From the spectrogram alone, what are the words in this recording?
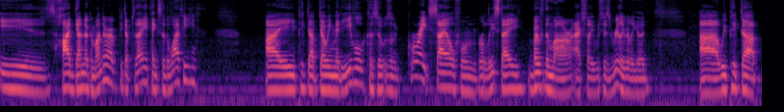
is Hired Gun Necromunda I picked up today, thanks to the wifey. I picked up Going Medieval because it was a great sale from release day. Both of them are actually, which is really really good. Uh, we picked up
